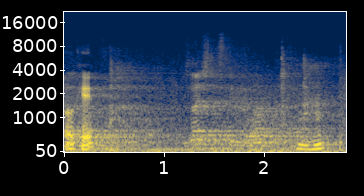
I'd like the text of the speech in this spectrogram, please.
Okay. Mm -hmm.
